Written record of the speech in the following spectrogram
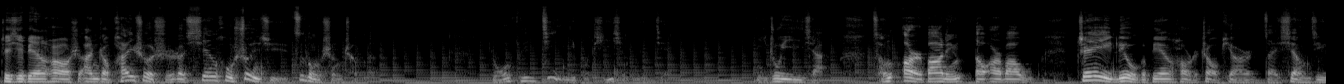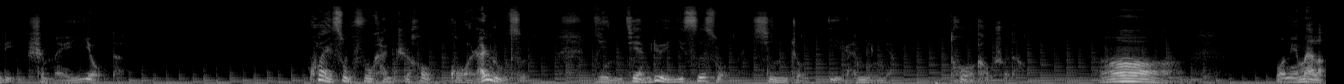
这些编号是按照拍摄时的先后顺序自动生成。罗非进一步提醒尹健：“你注意一下，从二八零到二八五这六个编号的照片在相机里是没有的。”快速复看之后，果然如此。尹健略一思索，心中已然明了，脱口说道：“哦，我明白了，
